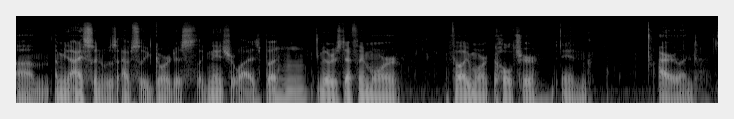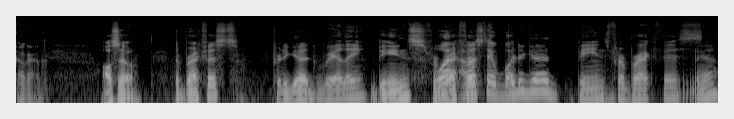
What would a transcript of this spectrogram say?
Um, I mean, Iceland was absolutely gorgeous, like nature wise, but Mhm. there was definitely more. I felt like more culture in Ireland. Okay. Also, the breakfast pretty good. Really? Beans for What- breakfast say, what- pretty good. Beans for breakfast? Yeah,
